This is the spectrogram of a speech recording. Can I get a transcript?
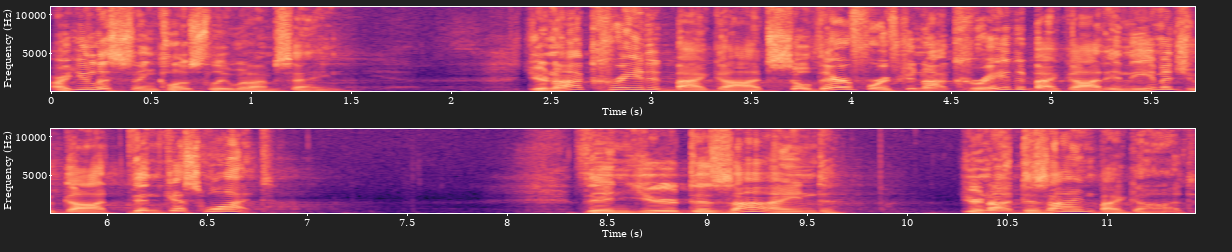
Are you listening closely what I'm saying? You're not created by God. So, therefore, if you're not created by God in the image of God, then guess what? Then you're designed, you're not designed by God.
